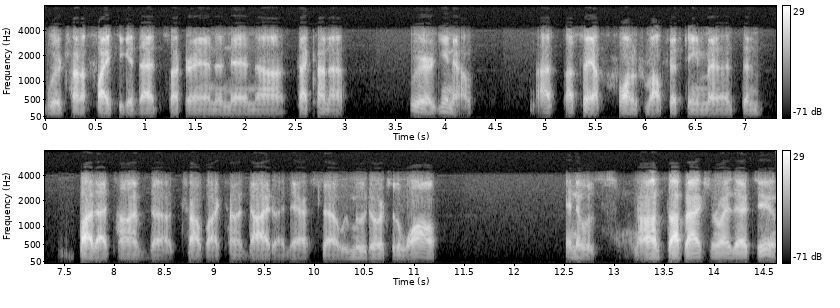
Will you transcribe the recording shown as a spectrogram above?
we were trying to fight to get that sucker in, and then uh, that kind of we were you know, I I say I fought him for about 15 minutes, and by that time the trout bite kind of died right there. So we moved over to the wall, and it was nonstop action right there too.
